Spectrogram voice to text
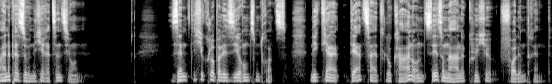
Meine persönliche Rezension. Sämtliche Globalisierung zum Trotz liegt ja derzeit lokale und saisonale Küche voll im Trend.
